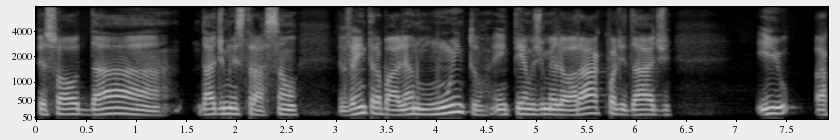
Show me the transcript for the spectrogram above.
pessoal da, da administração vem trabalhando muito em termos de melhorar a qualidade e a,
